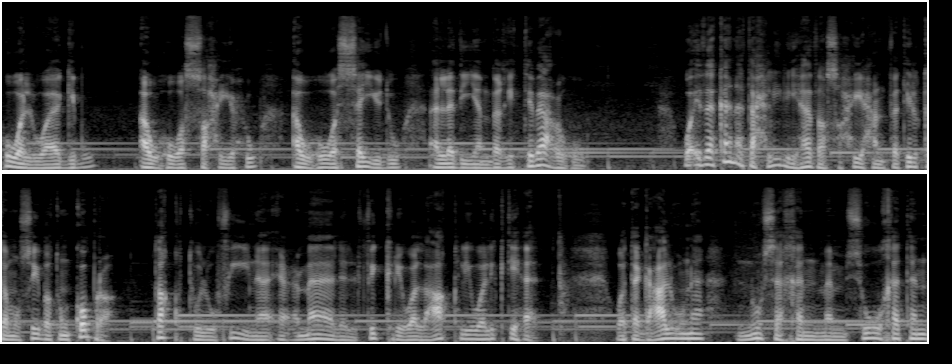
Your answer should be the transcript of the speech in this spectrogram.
هو الواجب أو هو الصحيح أو هو السيد الذي ينبغي اتباعه. وإذا كان تحليلي هذا صحيحا فتلك مصيبة كبرى تقتل فينا إعمال الفكر والعقل والاجتهاد وتجعلنا نسخا ممسوخة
